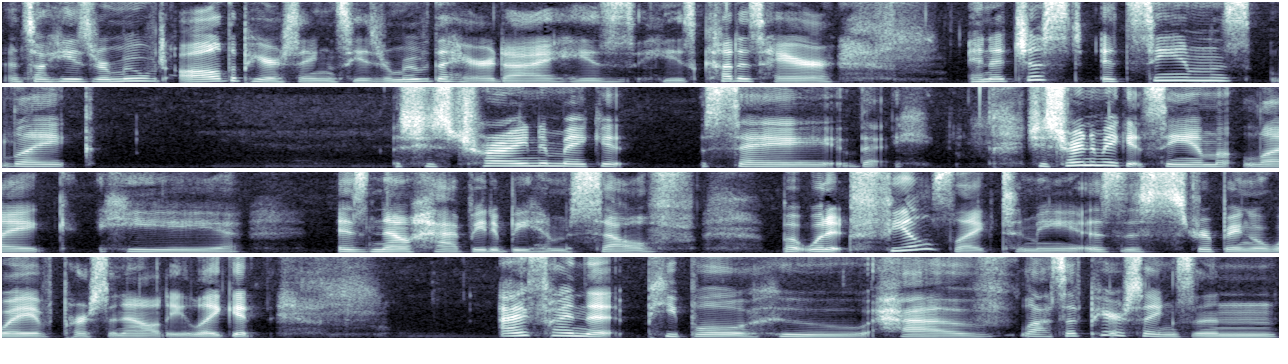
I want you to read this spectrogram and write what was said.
And so he's removed all the piercings he's removed the hair dye he's he's cut his hair and it just it seems like she's trying to make it say that he, she's trying to make it seem like he is now happy to be himself. But what it feels like to me is this stripping away of personality. Like it I find that people who have lots of piercings and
